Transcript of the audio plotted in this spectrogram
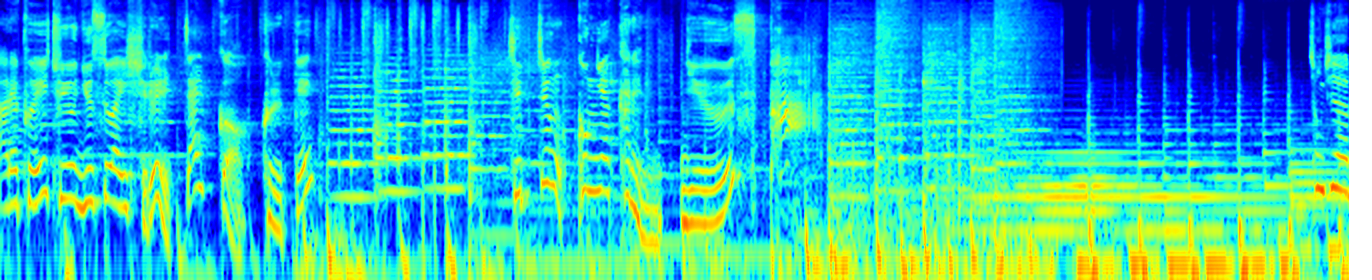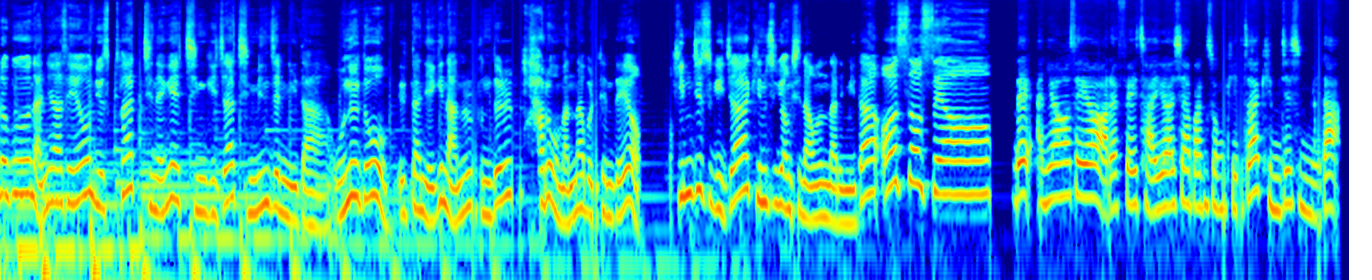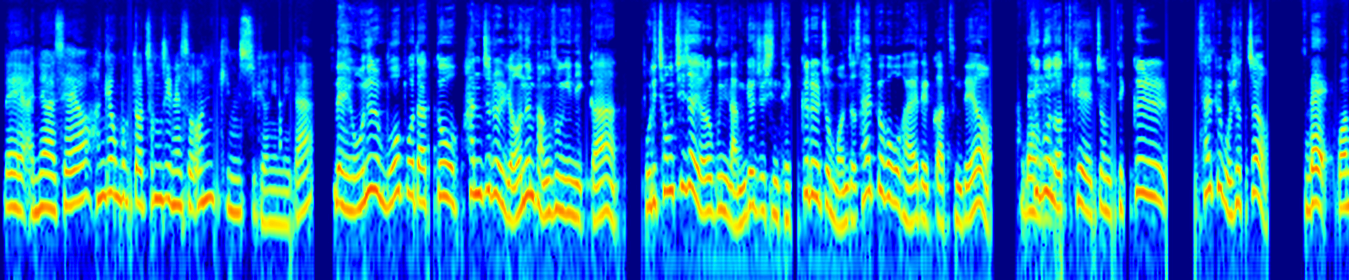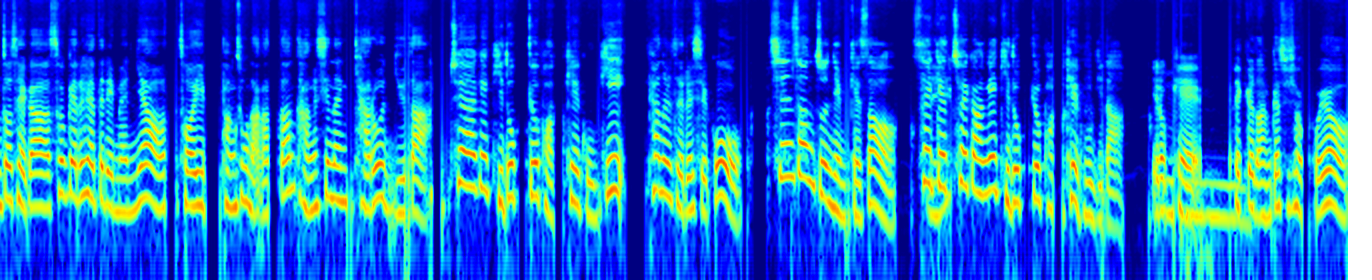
RF의 주요 뉴스와 이슈를 짧고 굵게 집중 공략하는 뉴스파. 청취자 여러분 안녕하세요. 뉴스팟 진행의 진기자 진민재입니다. 오늘도 일단 얘기 나눌 분들 바로 만나볼 텐데요. 김지수 기자, 김수경 씨 나오는 날입니다. 어서 오세요. 네, 안녕하세요. RFA 자유아시아 방송 기자 김지수입니다. 네, 안녕하세요. 환경북도 청진에서 온 김수경입니다. 네, 오늘은 무엇보다 또한 주를 여는 방송이니까 우리 청취자 여러분이 남겨주신 댓글을 좀 먼저 살펴보고 가야 될 것 같은데요. 네. 두 분 어떻게 좀 댓글 살펴보셨죠? 네, 먼저 제가 소개를 해드리면요. 저희 방송 나갔던 당신은 갸롯 유다, 최악의 기독교 박해국이 편을 들으시고 신선주님께서 세계 네. 최강의 기독교 박해국이다. 이렇게 음, 댓글 남겨주셨고요.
